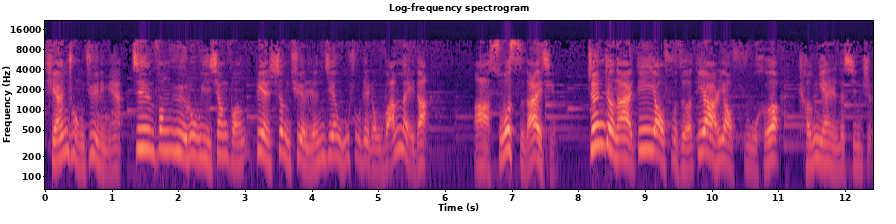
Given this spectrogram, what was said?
甜宠剧里面“金风玉露一相逢，便胜却人间无数”这种完美的、啊锁死的爱情。真正的爱，第一要负责，第二要符合成年人的心智。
